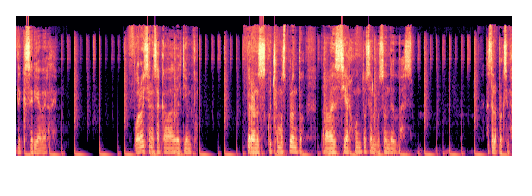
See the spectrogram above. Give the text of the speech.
de que sería verde. Por hoy se nos ha acabado el tiempo, pero nos escuchamos pronto para vaciar juntos el buzón de dudas. Hasta la próxima.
